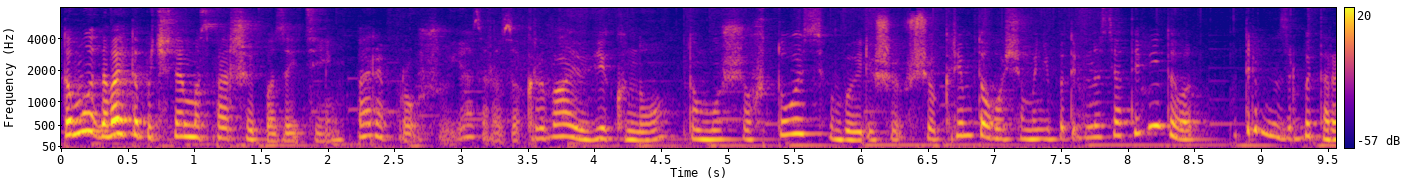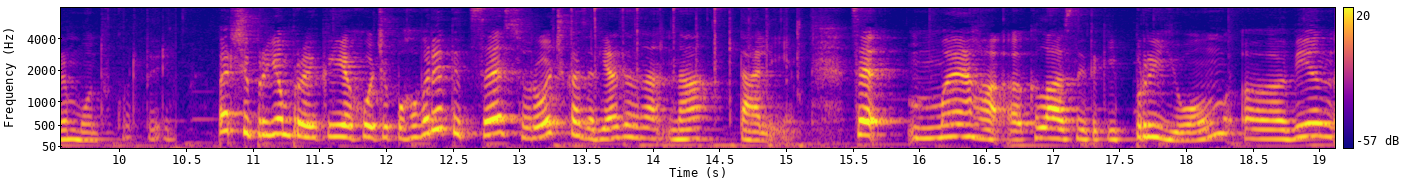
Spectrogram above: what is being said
Тому давайте почнемо з першої позиції. Перепрошую, я зараз закриваю вікно, тому що хтось вирішив, що крім того, що мені потрібно зняти відео, потрібно зробити ремонт в квартирі. Перший прийом, про який я хочу поговорити, це сорочка зав'язана на талії. Це мега е, класний такий прийом. Е, Він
